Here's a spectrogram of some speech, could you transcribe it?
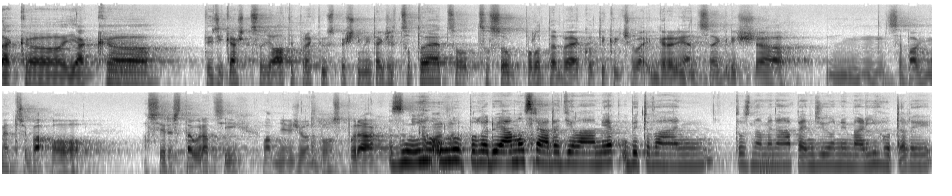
Tak eh, jak eh, ty říkáš, co dělá ty projekty úspěšnými, takže co to je, co, co jsou podle tebe jako ty klíčové ingredience, když eh, mm, se bavíme třeba o asi restauracích hlavně, že jo, nebo hospodách? Z mýho úhlu pohledu já moc ráda dělám jak ubytování, to znamená penziony, malý hotely,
